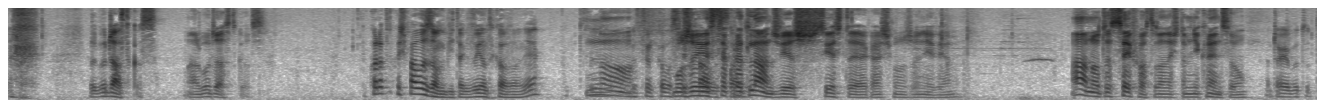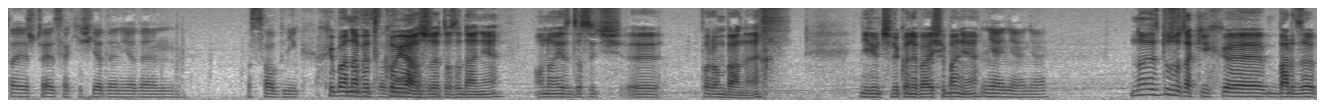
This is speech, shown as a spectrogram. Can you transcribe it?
Albo Just Cause. albo Just Cause. Akurat jakoś mało zombie, tak wyjątkowo, nie? No, Jestem koło Może jest house'a. akurat lunch, wiesz, jest to jakaś, może nie wiem. A, no to jest safe house, to one się tam nie kręcą. A czekaj, bo tutaj jeszcze jest jakiś jeden, jeden osobnik. Chyba nawet Zadanie. kojarzę to zadanie. Ono jest dosyć y, porąbane. Nie wiem, czy wykonywałeś, chyba nie. Nie, nie, nie. No jest dużo takich e, bardzo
